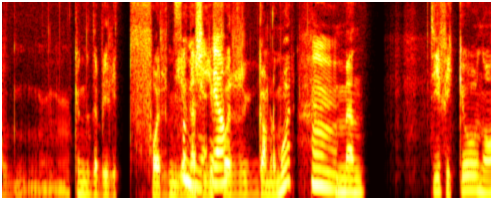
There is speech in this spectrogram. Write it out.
mm, kunne det bli litt for mye, For mye, energi ja. for gamlemor. Mm. Men de fikk jo nå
